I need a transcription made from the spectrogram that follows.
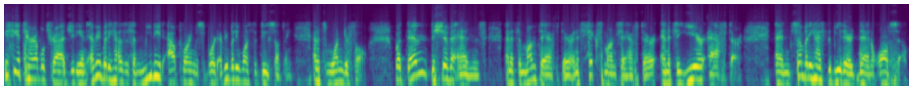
You see a terrible tragedy and everybody has this immediate outpouring of support. Everybody wants to do something and it's wonderful. But then the Shiva ends and it's a month after and it's six months after and it's a year after. And somebody has to be there then also.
